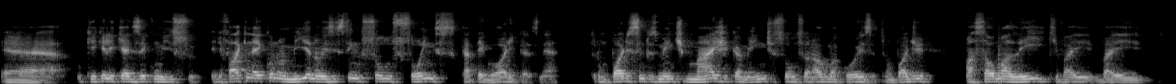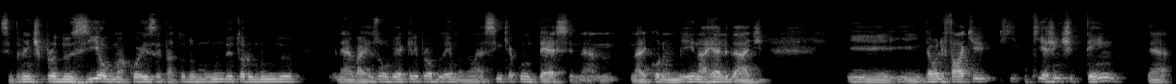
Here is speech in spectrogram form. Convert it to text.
É, o que, que ele quer dizer com isso? Ele fala que na economia não existem soluções categóricas, né? Tu não pode simplesmente magicamente solucionar alguma coisa. Tu não pode passar uma lei que vai vai simplesmente produzir alguma coisa para todo mundo e todo mundo né, vai resolver aquele problema. Não é assim que acontece né, na economia e na realidade. E, e então ele fala que, o que a gente tem né,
